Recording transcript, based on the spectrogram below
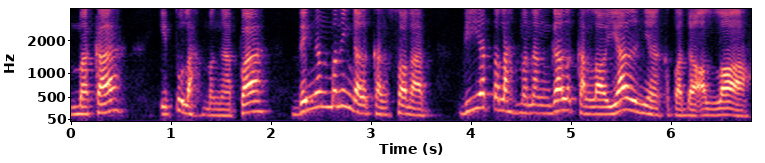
Maka itulah mengapa dengan meninggalkan sholat, dia telah menanggalkan loyalnya kepada Allah.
